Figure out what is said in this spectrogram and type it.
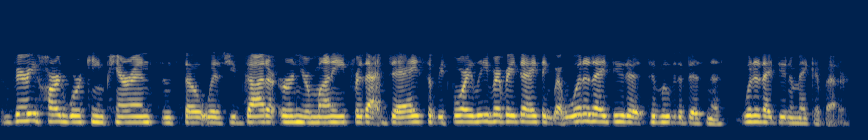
very hardworking parents, and so it was you've got to earn your money for that day. So before I leave every day, I think about what did I do to, to move the business? What did I do to make it better?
